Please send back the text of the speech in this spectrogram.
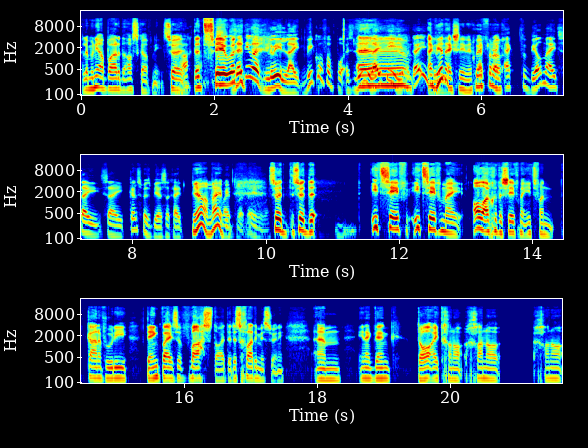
hulle moenie apartheid afskaf nie. So Pragtig. dit sê ook Is dit nie ook Louis Luyt? Wie kom van Po- is Louis Luyt nie? Eh, Onthou jy Ek weet actually nie, goeie Ek, vraag. ek, ek verbeel my uit sy sy kunsmisbesigheid. Ja, maybe. Wat wat anyway. So so die iets sê iets sê vir my al daai goeie sê vir my iets van kind of hoe die denkwyse was daai dit is glad nie meer so nie. Ehm um, en ek dink daaruit gaan daar gaan daar gaan daar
